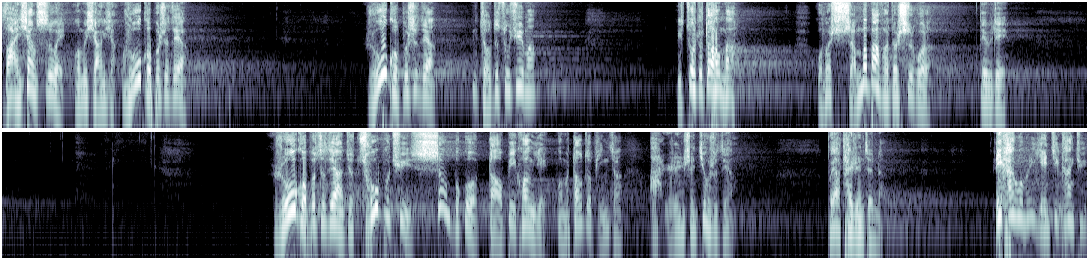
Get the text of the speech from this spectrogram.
反向思维，我们想一想，如果不是这样，如果不是这样，你走得出去吗？你做得到吗？我们什么办法都试过了，对不对？如果不是这样，就出不去，胜不过倒闭旷野。我们当做平常啊，人生就是这样，不要太认真了。离开我们的眼睛看去，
